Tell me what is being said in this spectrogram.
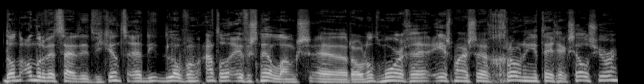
Dan de andere wedstrijden dit weekend. Uh, die lopen een aantal even snel langs, uh, Ronald. Morgen eerst maar eens uh, Groningen tegen Excelsior.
